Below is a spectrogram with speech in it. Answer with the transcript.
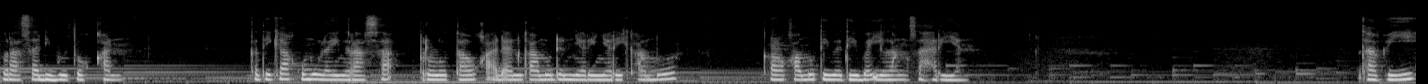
merasa dibutuhkan. Ketika aku mulai ngerasa perlu tahu keadaan kamu dan nyari-nyari kamu, kalau kamu tiba-tiba hilang seharian. Tapi,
